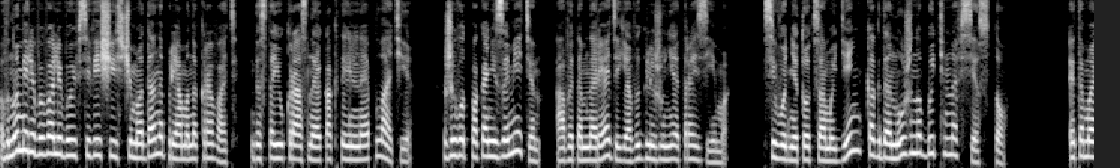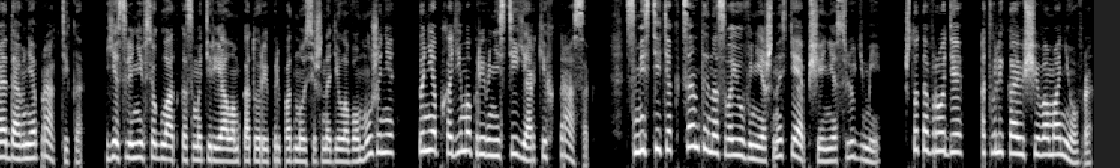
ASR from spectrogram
В номере вываливаю все вещи из чемодана прямо на кровать, достаю красное коктейльное платье. Живот пока не заметен, а в этом наряде я выгляжу неотразимо. Сегодня тот самый день, когда нужно быть на все сто. Это моя давняя практика. Если не все гладко с материалом, который преподносишь на деловом ужине, то необходимо привнести ярких красок, сместить акценты на свою внешность и общение с людьми. Что-то вроде отвлекающего маневра.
